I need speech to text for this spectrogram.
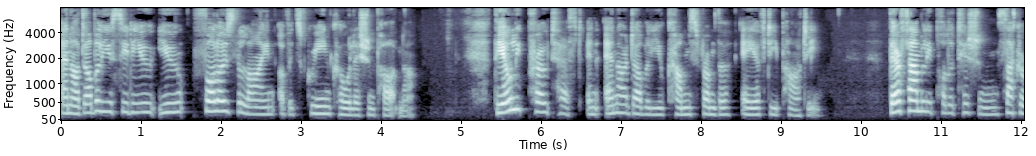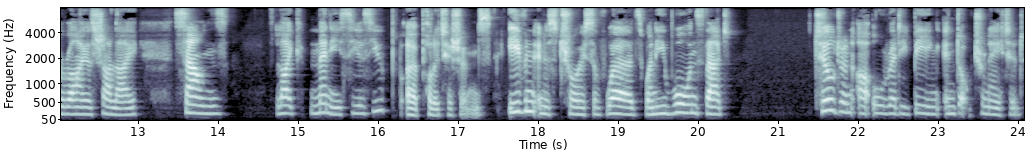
NRW CDU follows the line of its Green Coalition partner. The only protest in NRW comes from the AFD party. Their family politician, Zacharias Schalley, sounds like many CSU uh, politicians, even in his choice of words, when he warns that children are already being indoctrinated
